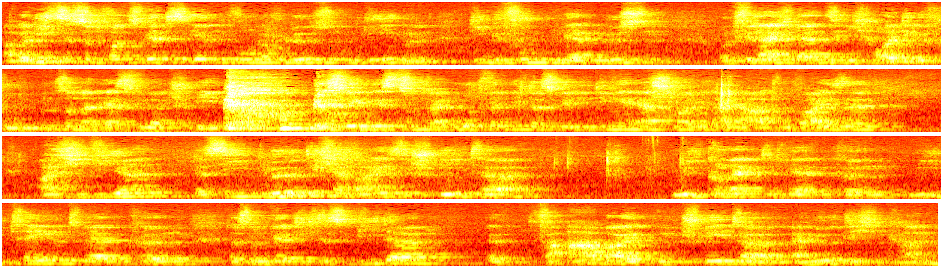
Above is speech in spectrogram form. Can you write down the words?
Aber nichtsdestotrotz wird es irgendwo noch Lösungen geben, die gefunden werden müssen. Und vielleicht werden sie nicht heute gefunden, sondern erst vielleicht später. Und deswegen ist zum Teil notwendig, dass wir die Dinge erstmal in einer Art und Weise archivieren, dass sie möglicherweise später recollected werden können, retailed werden können, dass man wirklich das wieder äh, verarbeiten später ermöglichen kann.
